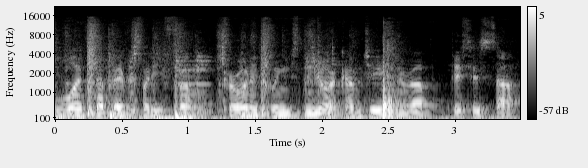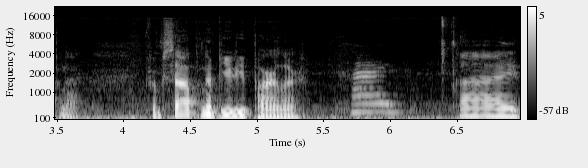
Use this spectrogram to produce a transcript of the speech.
What's up, everybody from Corona Queens, New York? I'm Jason Rupp. This is Sapna from Sapna Beauty Parlor. Hi. Hi.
